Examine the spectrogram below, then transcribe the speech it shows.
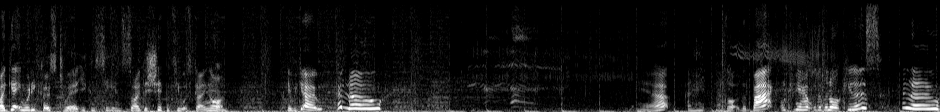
by getting really close to it, you can see inside the ship and see what's going on. Here we go. Hello. Yep, and you've got the back Can looking out with the binoculars. Hello.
